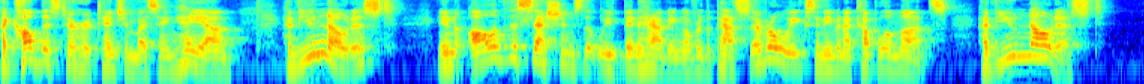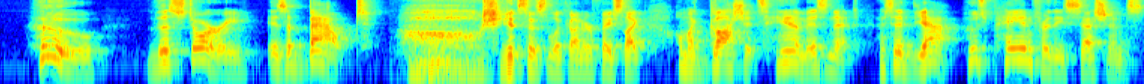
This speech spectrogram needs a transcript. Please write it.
I called this to her attention by saying, hey, um, have you noticed in all of the sessions that we've been having over the past several weeks and even a couple of months, have you noticed who the story is about? Oh, she gets this look on her face like, oh my gosh, it's him, isn't it? I said, yeah, who's paying for these sessions?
